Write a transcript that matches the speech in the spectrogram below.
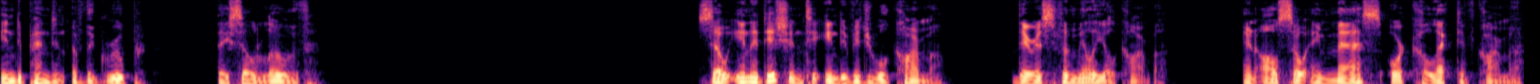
independent of the group they so loathe. So, in addition to individual karma, there is familial karma, and also a mass or collective karma,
